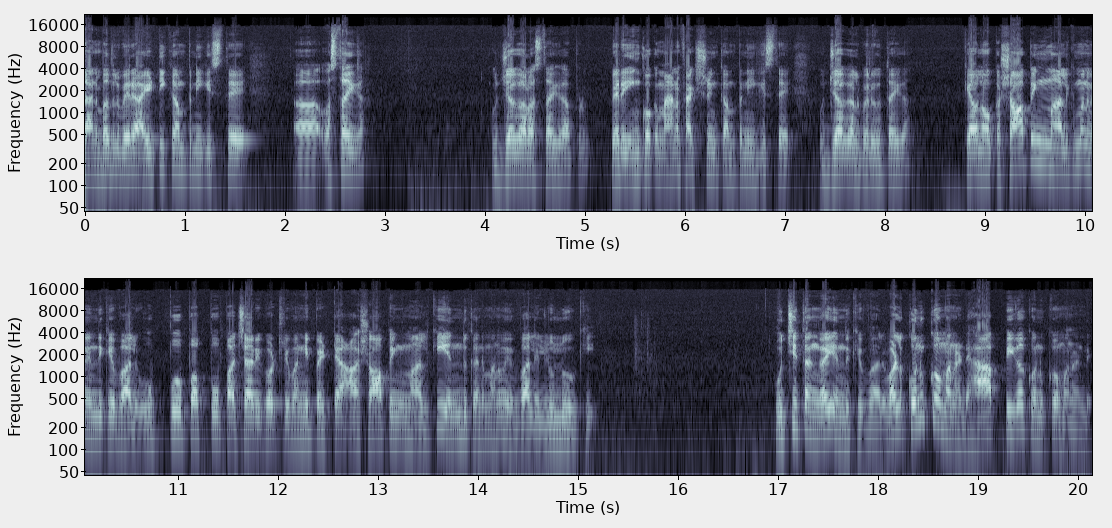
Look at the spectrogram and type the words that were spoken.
దాని బదులు వేరే ఐటీ కంపెనీకి ఇస్తే వస్తాయిగా? ఉద్యోగాలు వస్తాయిగా అప్పుడు? వేరే ఇంకొక మ్యానుఫ్యాక్చరింగ్ కంపెనీకి ఇస్తే ఉద్యోగాలు పెరుగుతాయిగా? కేవలం ఒక షాపింగ్ మాల్కి మనం ఎందుకు ఇవ్వాలి? ఉప్పు పప్పు పచారీ కొట్లు ఇవన్నీ పెట్టే ఆ షాపింగ్ మాల్కి ఎందుకని మనం ఇవ్వాలి? లులుకి. ఉచితంగా ఎందుకు ఇవ్వాలి? వాళ్ళు కొనుక్కోమనండి. హ్యాపీగా కొనుక్కోమనండి.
